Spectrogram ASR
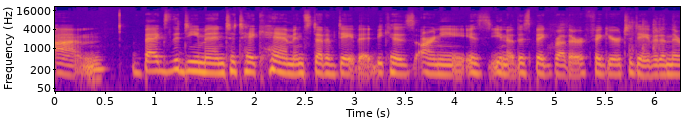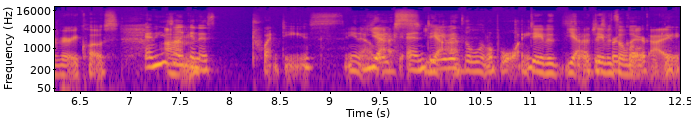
um, begs the demon to take him instead of David because Arnie is, you know, this big brother figure to David and they're very close. And he's like Um, in his twenties, you know. Yes, like, and yeah. David's a little boy. David- yeah, just David's a little guy.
